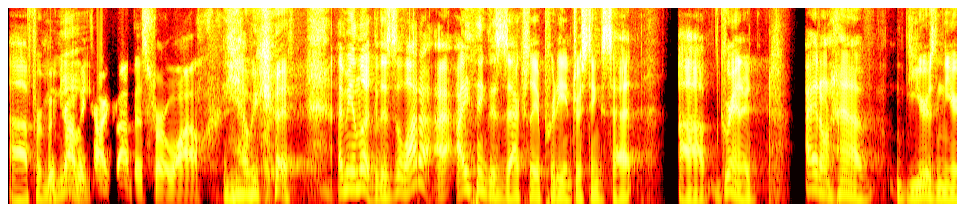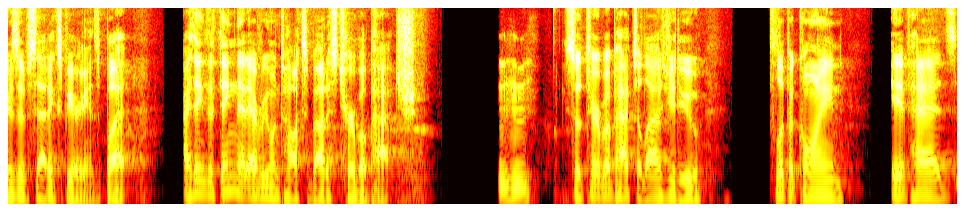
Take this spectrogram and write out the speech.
uh, for me. We me, probably talked about this for a while. yeah, we could. I mean, look, there's a lot of. I, I think this is actually a pretty interesting set. Uh, granted, I don't have years and years of set experience, but I think the thing that everyone talks about is Turbo Patch. hmm So Turbo Patch allows you to flip a coin, if heads,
